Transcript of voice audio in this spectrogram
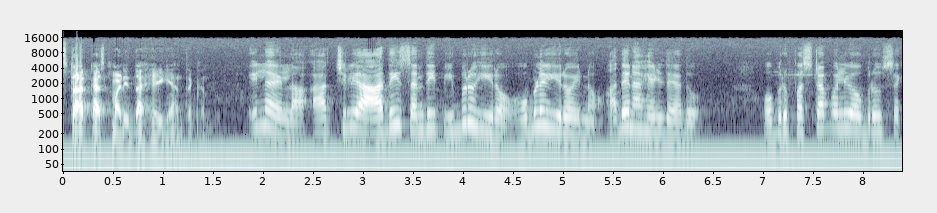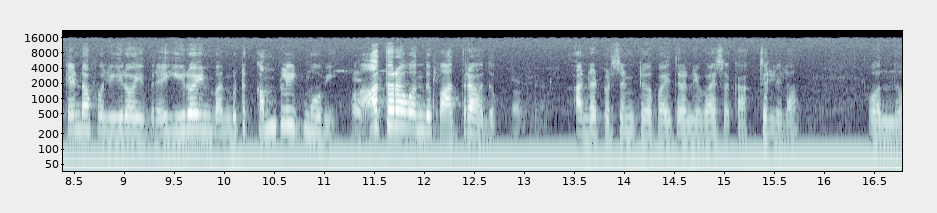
ಸ್ಟಾರ್ ಕಾಸ್ಟ್ ಮಾಡಿದ್ದ ಹೇಗೆ ಅಂತಕ್ಕಂಥ ಇಲ್ಲ ಇಲ್ಲ. ಆ್ಯಕ್ಚುಲಿ ಆದಿ ಸಂದೀಪ್ ಇಬ್ಬರು ಹೀರೋ ಒಬ್ಳು ಹೀರೋಯಿನ್ನು ಅದೇ ನಾ ಹೇಳಿದೆ ಅದು. ಒಬ್ರು ಫಸ್ಟ್ ಹಾಫ್ ಅಲ್ಲಿ ಒಬ್ರು ಸೆಕೆಂಡ್ ಹಾಫ್ ಅಲ್ಲಿ ಹೀರೋ ಇದ್ರೆ ಹೀರೋಯಿನ್ ಬಂದ್ಬಿಟ್ಟು ಕಂಪ್ಲೀಟ್ ಮೂವಿ ಆ ಥರ ಒಂದು ಪಾತ್ರ ಅದು. ಹಂಡ್ರೆಡ್ ಪರ್ಸೆಂಟ್ ಪೈತ್ರ ನಿಭಾಯಿಸೋಕೆ ಆಗ್ತಿರ್ಲಿಲ್ಲ. ಒಂದು.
